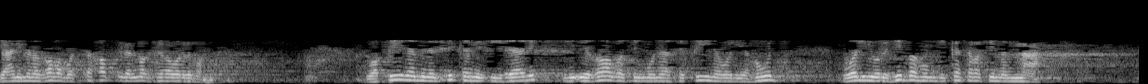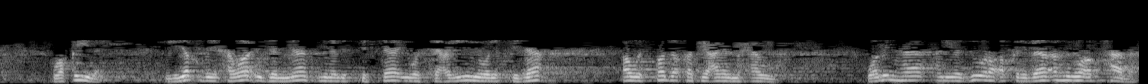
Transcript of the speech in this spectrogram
يعني من الغضب والسخط إلى المغفرة والرضا. وقيل من الحكم في ذلك لإغاظة المنافقين واليهود وليرهبهم بكثرة من معه. وقيل ليقضي حوائج الناس من الاستفتاء والتعليم والاقتداء أو الصدقة على المحاويج ومنها أن يزور أقرباءه وأصحابه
